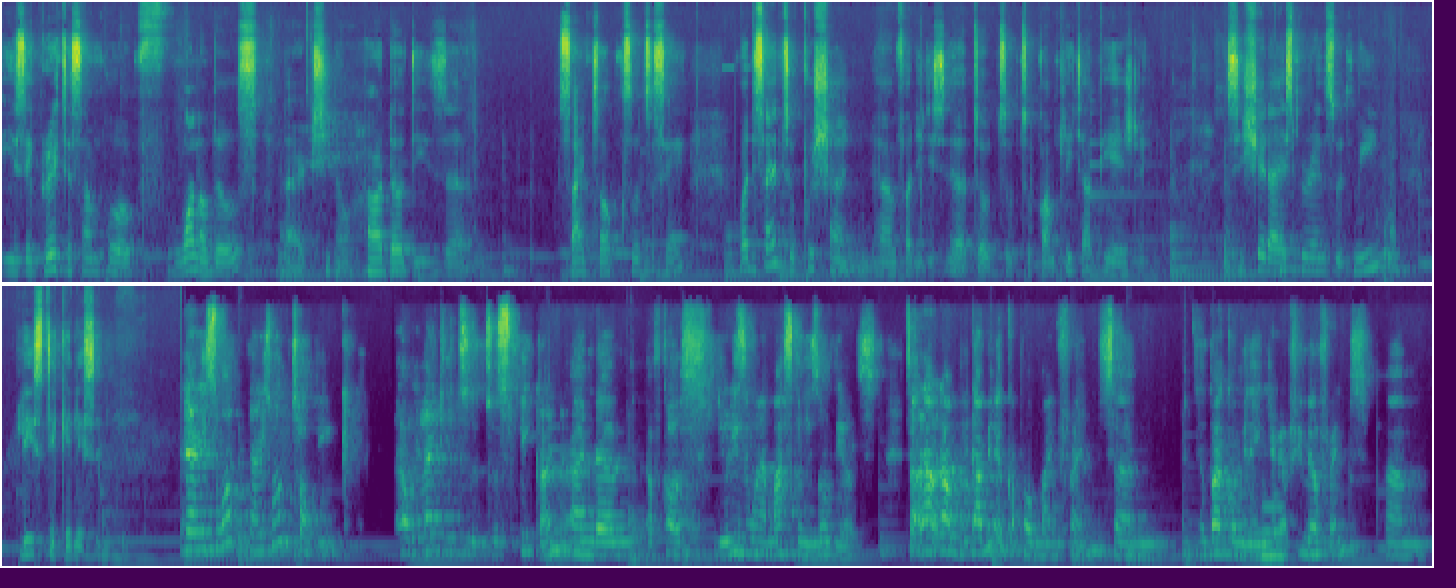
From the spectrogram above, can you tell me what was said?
is a great example of one of those that you know had all these um, side talks, so to say, but decided to push on um, for the uh, to, to, to complete her PhD. She shared her experience with me. Please take a listen. There is one there is one topic I would like you to, to speak on. And um, of course, the reason why I'm asking is obvious. So there have been a couple of my friends um, back home in Nigeria, female friends um,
